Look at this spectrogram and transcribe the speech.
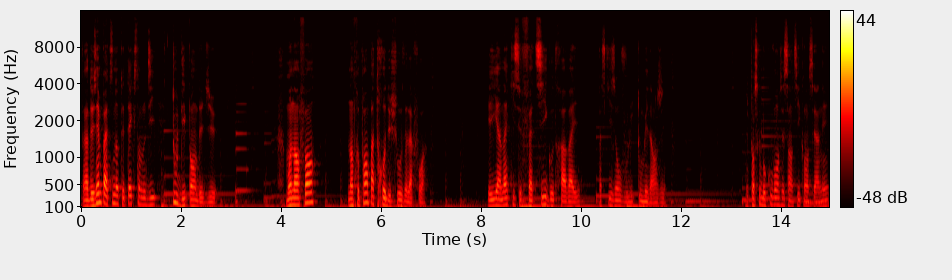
Dans la deuxième partie de notre texte, on nous dit Tout dépend de Dieu. Mon enfant, n'entreprends pas trop de choses à la fois. Et il y en a qui se fatiguent au travail parce qu'ils ont voulu tout mélanger. Je pense que beaucoup vont se sentir concernés.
